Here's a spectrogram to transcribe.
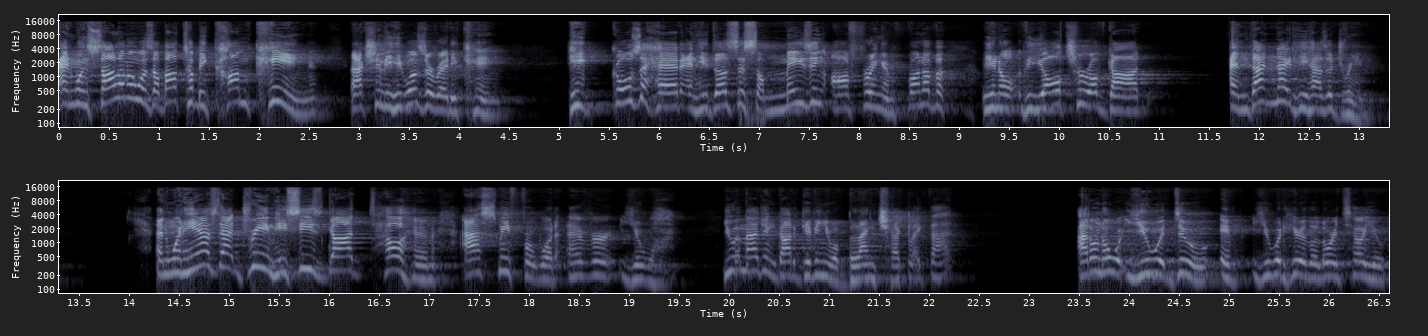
And when Solomon was about to become king, actually, he was already king. He goes ahead and he does this amazing offering in front of, you know, the altar of God. And that night he has a dream. And when he has that dream, he sees God tell him, Ask me for whatever you want. You imagine God giving you a blank check like that? I don't know what you would do if you would hear the Lord tell you,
